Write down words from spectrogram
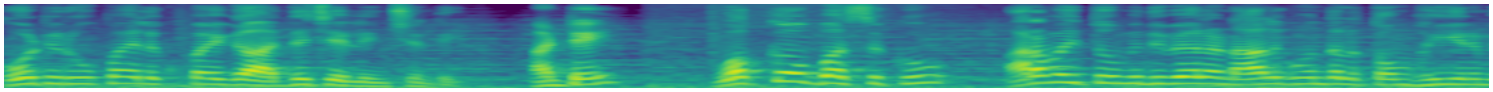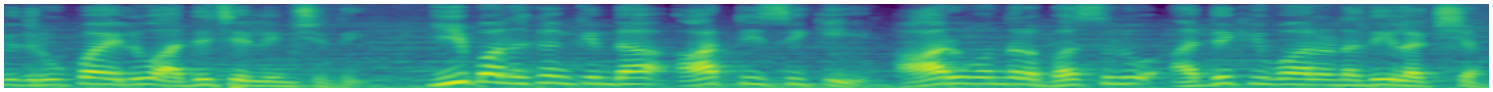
కోటి రూపాయలకు పైగా అద్దె చెల్లించింది. అంటే ఒక్కో బస్సుకు అరవై తొమ్మిది వేల నాలుగు వందల తొంభై ఎనిమిది రూపాయలు అద్దె చెల్లించింది. ఈ పథకం కింద ఆర్టీసీకి ఆరు వందల బస్సులు అద్దెకివ్వాలన్నది లక్ష్యం.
